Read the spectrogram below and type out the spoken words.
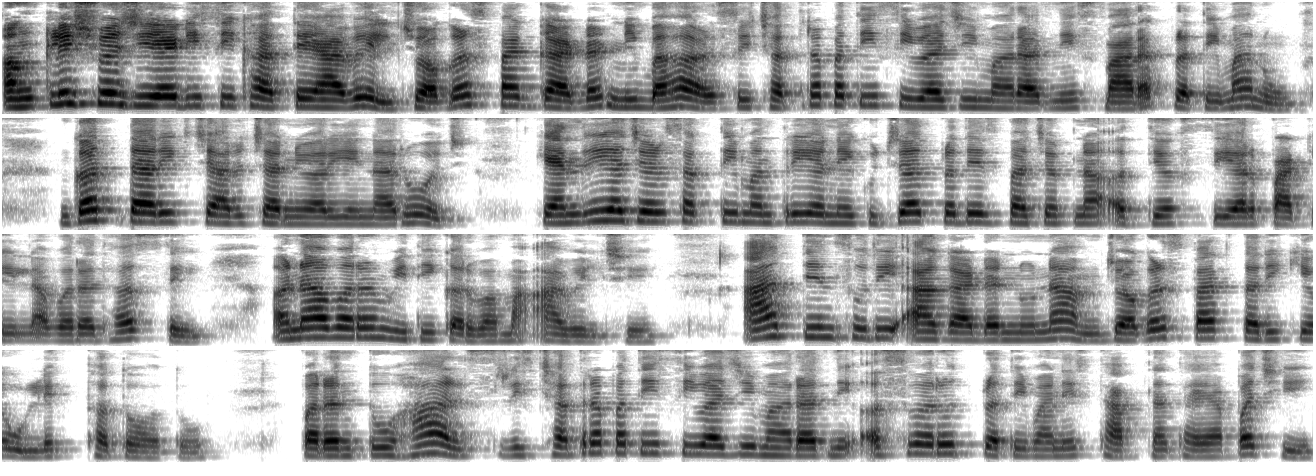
અંકલેશ્વર જીઆઈડીસી ખાતે આવેલ જોગર્સ પાર્ક ગાર્ડનની બહાર શ્રી છત્રપતિ શિવાજી મહારાજની સ્મારક પ્રતિમાનું ગત તારીખ ચાર જાન્યુઆરીના રોજ કેન્દ્રીય જળશક્તિ મંત્રી અને ગુજરાત પ્રદેશ ભાજપના અધ્યક્ષ સી આર પાટીલના વરદ હસ્તે અનાવરણ વિધિ કરવામાં આવેલ છે. આજ દિન સુધી આ ગાર્ડનનું નામ જોગર્સ પાર્ક તરીકે ઉલ્લેખ થતો હતો. પરંતુ હાલ શ્રી છત્રપતિ શિવાજી મહારાજની અશ્વરૂત પ્રતિમાની સ્થાપના થયા પછી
